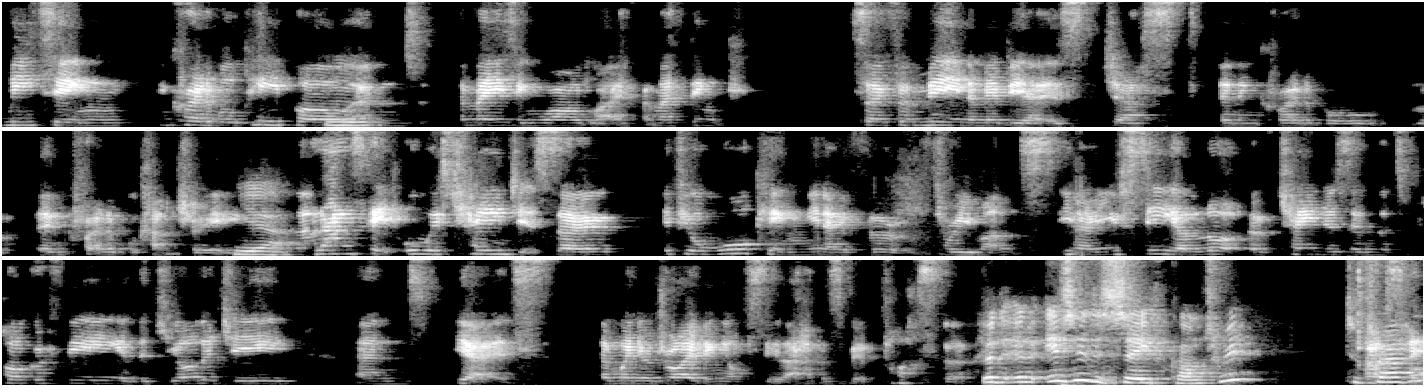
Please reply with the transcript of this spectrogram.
meeting incredible people mm. and amazing wildlife. And I think so for me, Namibia is just an incredible, incredible country. Yeah. The landscape always changes. So if you're walking, you know, for three months, you know, you see a lot of changes in the topography and the geology. And yeah, it's, and when you're driving, obviously that happens a bit faster. But is it a safe country to travel?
